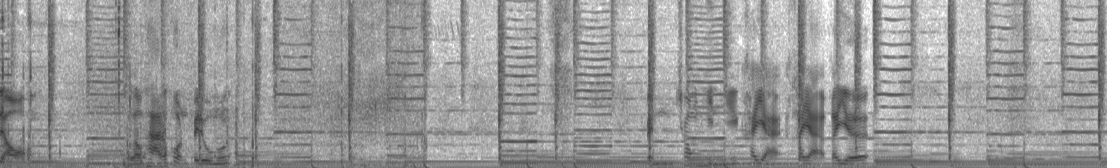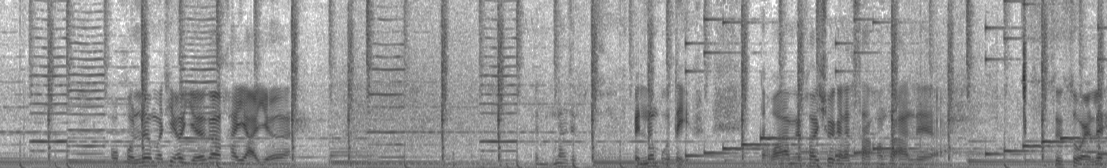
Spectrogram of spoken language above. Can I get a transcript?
เดี๋ยวเราพาทุกคนไปดูมุ้ง ยะขยะก็เยอะพอคนเริ่มมาเที่ยวเยอะก็ขยะเยอะ เป็นน่าจะเป็นเรื่องปกติ แต่ว่าไม่ค่อยช่วยกันรักษาความสะอาดเลยอะสวยๆเลย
